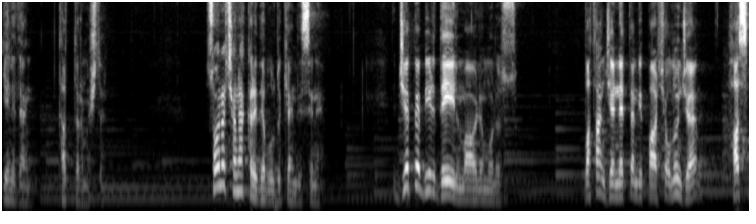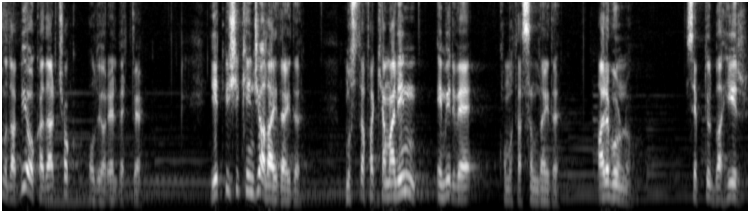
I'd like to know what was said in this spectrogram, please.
yeniden tattırmıştı. Sonra Çanakkale'de buldu kendisini. Cephe bir değil malumunuz. vatan cennetten bir parça olunca hasmı da bir o kadar çok oluyor elbette. 72. alaydaydı. Mustafa Kemal'in emir ve komutasındaydı. Arıburnu, Septülbahir,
